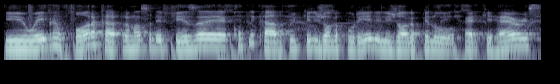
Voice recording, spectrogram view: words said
E o Abram fora, cara, para nossa defesa é complicado, porque ele joga por ele, ele joga pelo Eric Harris.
